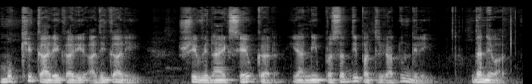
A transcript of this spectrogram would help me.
मुख्य कार्यकारी अधिकारी श्री विनायक सेवकर यांनी प्रसिद्धी पत्रकातून दिली. धन्यवाद.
